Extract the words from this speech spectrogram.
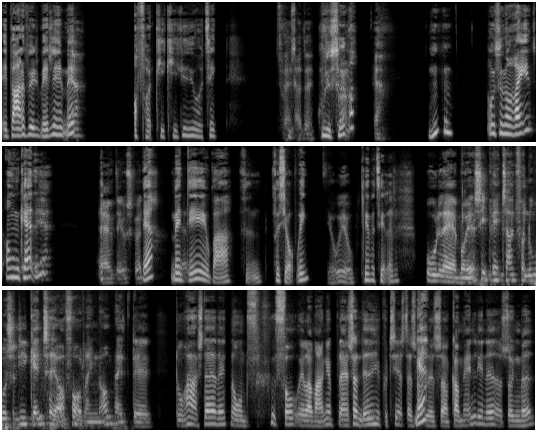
et barn er født i Bethlehem, ikke? Ja. Og folk de kiggede jo og tænkte, Hvad er det? hun synger. Ja. Mm-hmm. Hun synger rent, og hun kan det. Ja. Ja, det er jo skønt. Ja, men Ja. det er jo bare sådan for sjov, ikke? Jo, jo. Jeg fortæller det. Ulla, må jeg sige pænt tak for nu, og så lige gentage opfordringen om, at øh, du har stadigvæk nogle få eller mange pladser ledige på tirsdag, Ja. så, kom endelig ned og syng med.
